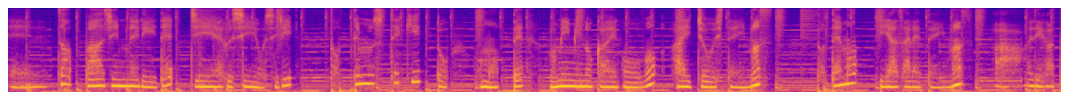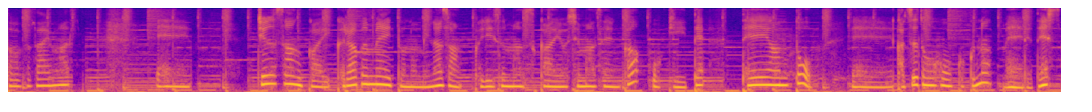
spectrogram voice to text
えー、ザ・バージンメリーで GFC を知りても素敵と思ってお耳の会合を拝聴しています。とても癒されています。あありがとうございます。えー、13回クラブメイトの皆さんクリスマス会をしませんか？を聞いて提案と、えー、活動報告のメールです。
